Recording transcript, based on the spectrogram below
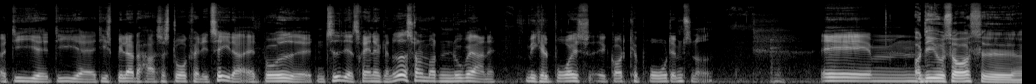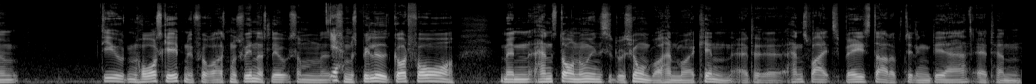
og de, de er de spillere, der har så store kvaliteter, at både den tidligere træner Glenn Edersholm og den nuværende Michael Boris godt kan bruge dem til noget. Øhm, Og det er jo så også... Øh, det er jo den hårde skæbne for Rasmus Vinderslev, som, Ja. ja. som spillede et godt forår, men han står nu i en situation, hvor han må erkende, at øh, hans vej tilbage i startopstillingen, det er, at han,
